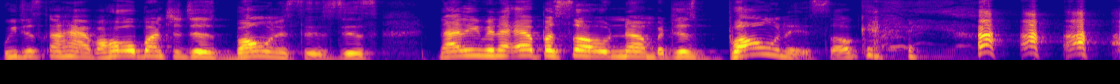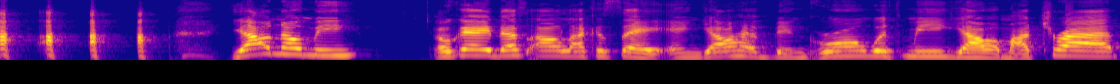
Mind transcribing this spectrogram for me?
we just to have a whole bunch of just bonuses. Just not even an episode number, just bonus, okay? Y'all know me. Okay, that's all I can say. And y'all have been growing with me. Y'all are my tribe.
